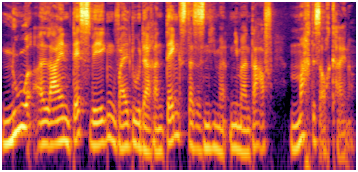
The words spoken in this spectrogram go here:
Nur allein deswegen, weil du daran denkst, dass es niemand, niemand darf, macht es auch keiner.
